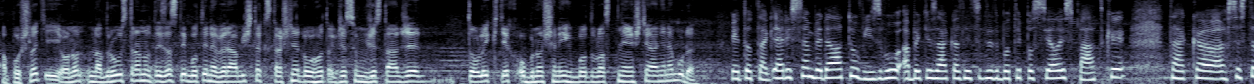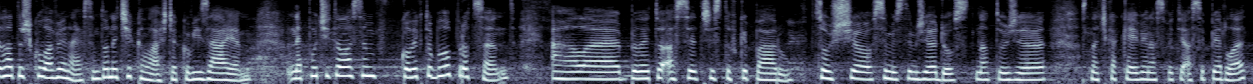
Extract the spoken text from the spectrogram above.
a pošle ti Ono na druhou stranu, ty zase ty boty nevyrábíš tak strašně dlouho, takže se může stát, že tolik těch obnošených bot vlastně ještě ani nebude. Je to tak. Já když jsem vydala tu výzvu, aby ti zákazníci ty boty posílali zpátky, tak eh, se strhla trošku lavina. Já jsem to nečekala až takový zájem. Nepočítala jsem, kolik to bylo procent, ale byly to asi tři stovky párů, což eh, si myslím, že je dost na to, že značka je na světě asi pět let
